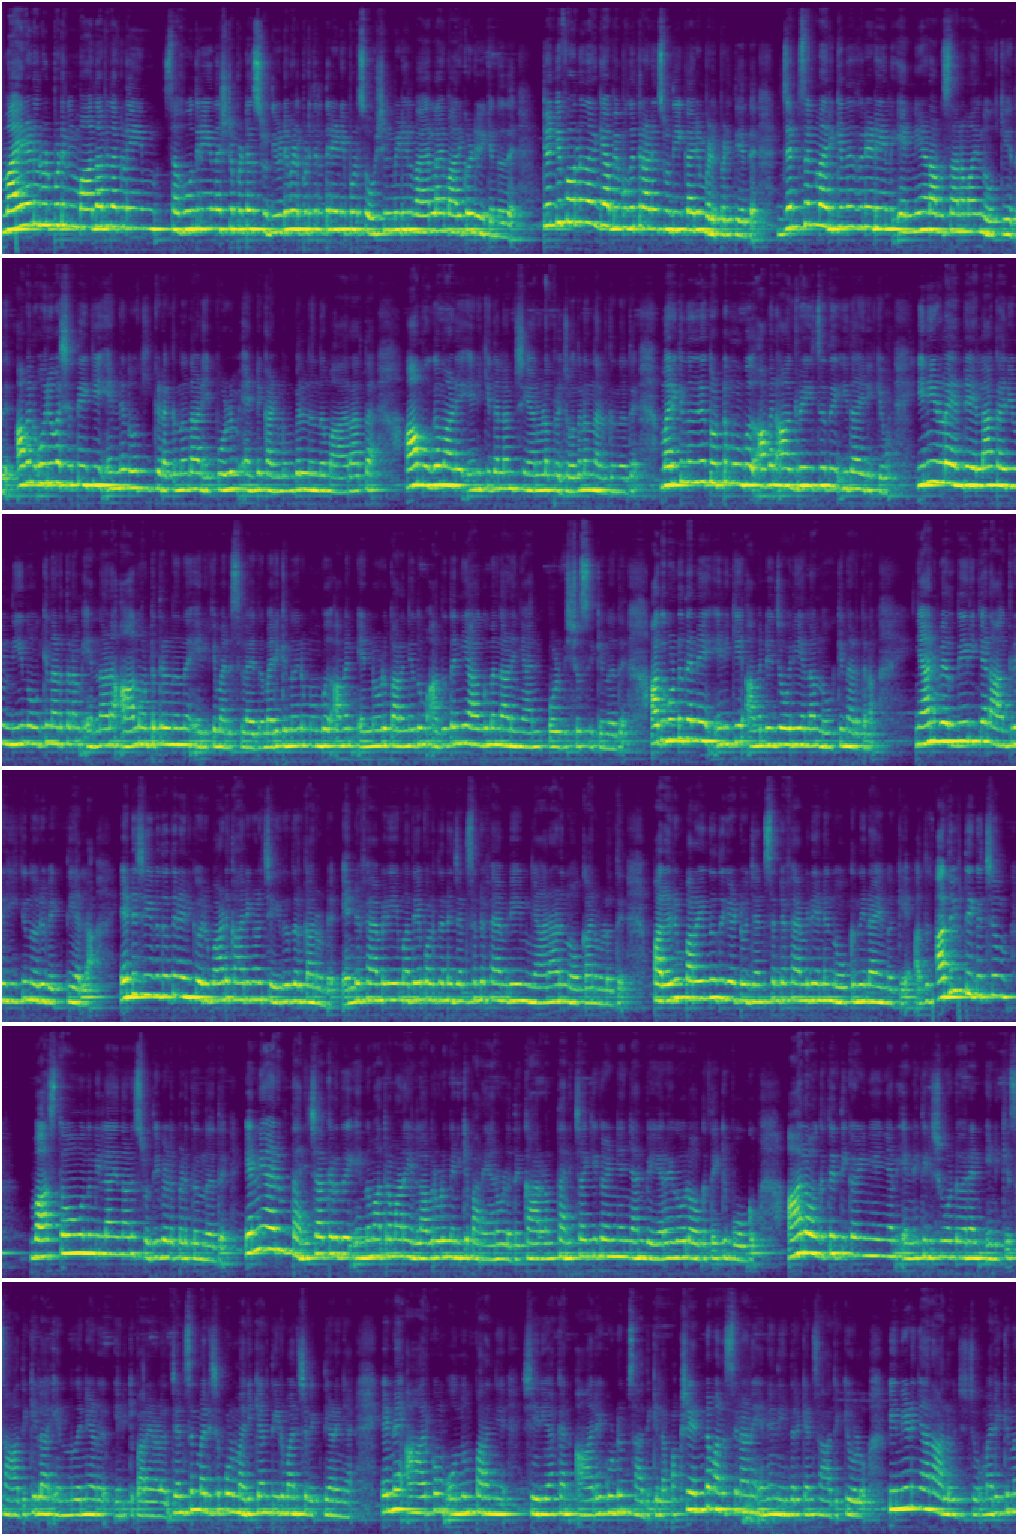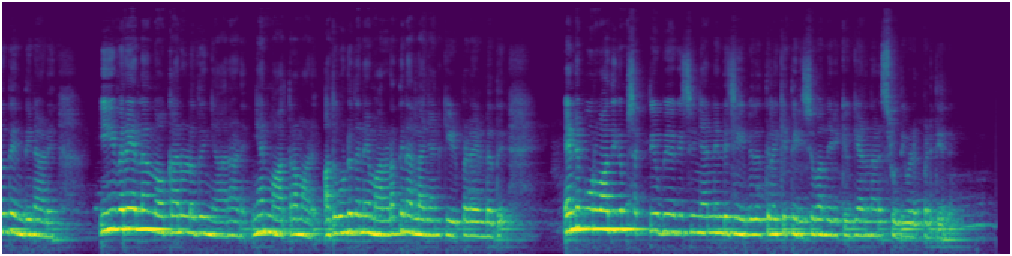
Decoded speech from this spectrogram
വയനാട് ഉരുൾപൊട്ടലിൽ മാതാപിതാക്കളെയും സഹോദരിയെയും നഷ്ടപ്പെട്ട ശ്രുതിയുടെ വെളിപ്പെടുത്തലത്തിനാണ് ഇപ്പോൾ സോഷ്യൽ മീഡിയയിൽ വൈറലായി മാറിക്കൊണ്ടിരിക്കുന്നത്. ട്വന്റി ഫോറിന് നൽകിയ അഭിമുഖത്തിലാണ് ശ്രുതി ഇക്കാര്യം വെളിപ്പെടുത്തിയത്. ജെൻസൺ മരിക്കുന്നതിനിടയിൽ എന്നെയാണ് അവസാനമായി നോക്കിയത്. അവൻ ഒരു വശത്തേക്ക് എന്നെ നോക്കി കിടക്കുന്നതാണ് ഇപ്പോഴും എന്റെ കൺമുമ്പിൽ നിന്ന് മാറാത്ത ആ മുഖമാണ് എനിക്കിതെല്ലാം ചെയ്യാനുള്ള പ്രചോദനം നൽകുന്നത്. മരിക്കുന്നതിന് തൊട്ട് മുമ്പ് അവൻ ആഗ്രഹിച്ചത് ഇതായിരിക്കും. ഇനിയുള്ള എന്റെ എല്ലാ കാര്യവും നീ നോക്കി നടത്തണം എന്നാണ് ആ നോട്ടത്തിൽ നിന്ന് എനിക്ക് മനസ്സിലായത്. മരിക്കുന്നതിന് മുമ്പ് അവൻ എന്നോട് പറഞ്ഞതും അതുതന്നെയാകുമെന്നാണ് ഞാൻ ഇപ്പോൾ വിശ്വസിക്കുന്നത്. അതുകൊണ്ട് തന്നെ എനിക്ക് അവന്റെ ജോലിയെല്ലാം നോക്കി നടത്തണം. ഞാൻ വെറുതെ ഇരിക്കാൻ ആഗ്രഹിക്കുന്ന ഒരു വ്യക്തിയല്ല. എന്റെ ജീവിതത്തിൽ എനിക്ക് ഒരുപാട് കാര്യങ്ങൾ ചെയ്തു തീർക്കാനുണ്ട്. എന്റെ ഫാമിലിയും അതേപോലെ തന്നെ ജെൻസന്റെ ഫാമിലിയും ഞാനാണ് നോക്കാനുള്ളത്. പലരും പറയുന്നത് കേട്ടു ജെൻസന്റെ ഫാമിലി എന്നെ നോക്കുന്നില്ല എന്നൊക്കെ. അത് അതിൽ തികച്ചും വാസ്തവമൊന്നുമില്ല എന്നാണ് ശ്രുതി വെളിപ്പെടുത്തുന്നത്. എന്നെ ആരും തനിച്ചാക്കരുത് എന്ന് മാത്രമാണ് എല്ലാവരോടും എനിക്ക് പറയാനുള്ളത്. കാരണം തനിച്ചാക്കി കഴിഞ്ഞാൽ ഞാൻ വേറെ ഏതോ ലോകത്തേക്ക് പോകും. ആ ലോകത്തെത്തി കഴിഞ്ഞ് കഴിഞ്ഞാൽ എന്നെ തിരിച്ചു കൊണ്ടുവരാൻ എനിക്ക് സാധിക്കില്ല എന്ന് തന്നെയാണ് എനിക്ക് പറയാനുള്ളത്. ജെൻസൺ മരിച്ചപ്പോൾ മരിക്കാൻ തീരുമാനിച്ച വ്യക്തിയാണ് ഞാൻ. എന്നെ ആർക്കും ഒന്നും പറഞ്ഞ് ശരിയാക്കാൻ ആരെ കൊണ്ടും സാധിക്കില്ല. പക്ഷേ എന്റെ മനസ്സിലാണ് എന്നെ നിയന്ത്രിക്കാൻ സാധിക്കുകയുള്ളൂ. പിന്നീട് ഞാൻ ആലോചിച്ചു മരിക്കുന്നത് എന്തിനാണ്? ഇവരെയെല്ലാം നോക്കാനുള്ളത് ഞാനാണ്. ഞാൻ മാത്രമാണ്. അതുകൊണ്ട് തന്നെ മരണത്തിനല്ല ഞാൻ കീഴ്പ്പെടേണ്ടത്. എന്റെ പൂർവാധികം ശക്തി ഉപയോഗിച്ച് ഞാൻ എന്റെ ജീവിതത്തിലേക്ക് തിരിച്ചു വന്നിരിക്കുകയാണെന്നാണ് ശ്രുതി വെളിപ്പെടുത്തിയത്.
